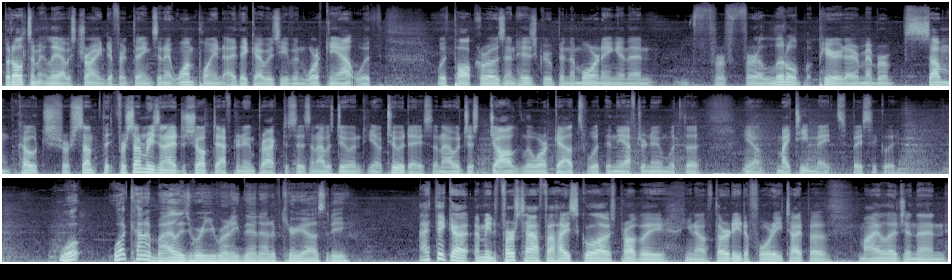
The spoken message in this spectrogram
but ultimately I was trying different things. And at one point, I think I was even working out with with Paul Carrozza and his group in the morning, and then for for a little period, I remember some coach or something for some reason I had to show up to afternoon practices, and I was doing you know two a days, and I would just jog the workouts with in the afternoon with the you know my teammates basically. What what kind of mileage were you running then, out of curiosity? I think I, I mean first half of high school I was probably you know 30 to 40 type of mileage and then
